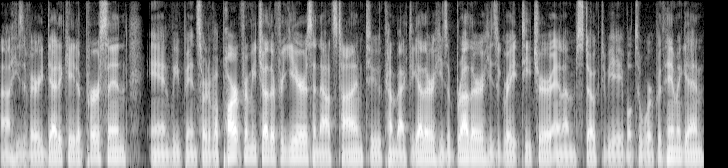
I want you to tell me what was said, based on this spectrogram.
Uh, he's a very dedicated person, and we've been sort of apart from each other for years. And now it's time to come back together. He's a brother. He's a great teacher, and I'm stoked to be able to work with him again.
